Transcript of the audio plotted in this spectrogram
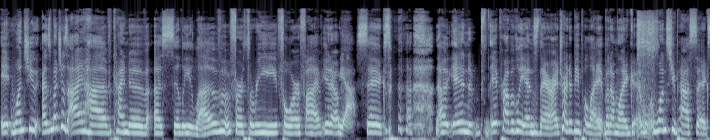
it, once you, as much as I have kind of a silly love for three, four, five, you know, Yeah. six, uh, and it probably ends there. I try to be polite, but I'm like, once you pass six,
